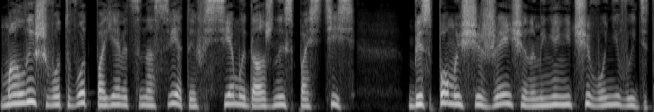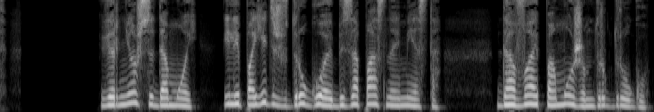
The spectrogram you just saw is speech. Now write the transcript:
Малыш вот-вот появится на свет, и все мы должны спастись. Без помощи женщин у меня ничего не выйдет. Вернешься домой или поедешь в другое безопасное место. Давай поможем друг другу.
